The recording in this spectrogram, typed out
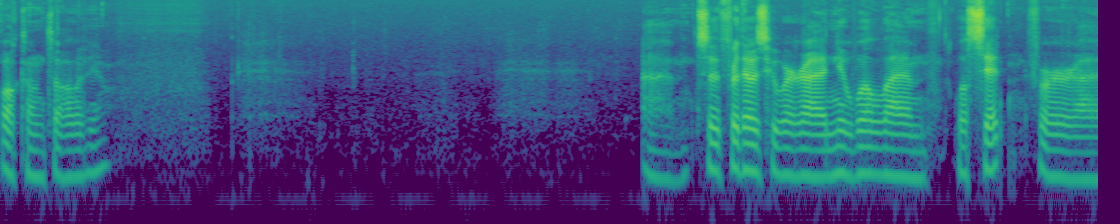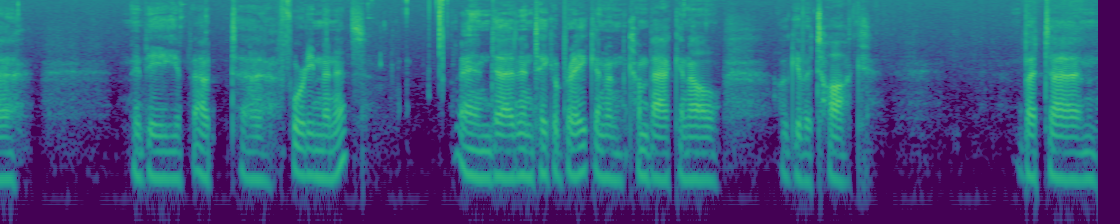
Welcome to all of you. Um, so, for those who are uh, new, we'll um, we'll sit for uh, maybe about uh, forty minutes, and uh, then take a break, and then come back, and I'll I'll give a talk. But um,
